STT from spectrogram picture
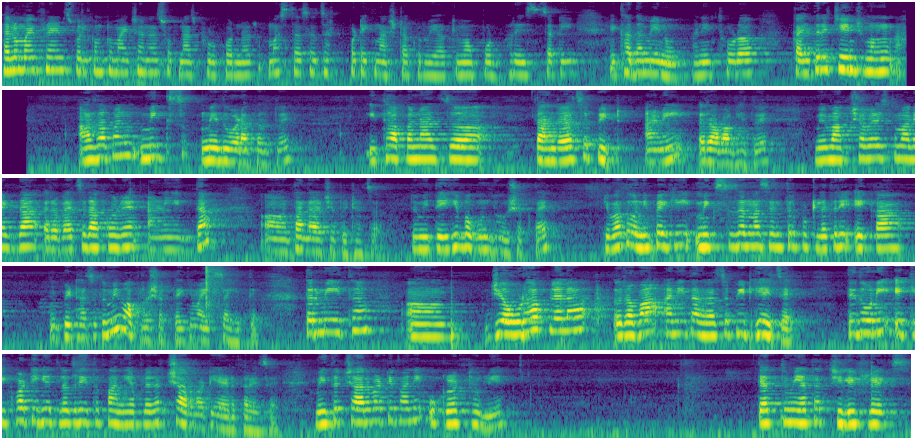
Hello my friends welcome to my channel Swapna's food corner मस्त असं झटपट एक नाश्ता करूया किंवा पोटभरीसाठी एखादा मेनू आणि थोडं काहीतरी चेंज म्हणून. आज आपण मिक्स मेदूवडा करतोय. इथं आपण आज तांदळाचं पीठ आणि रवा घेतोय. मी मागच्या वेळेस तुम्हाला एकदा रव्याचं दाखवले आणि एकदा तांदळाच्या पिठाचं. तुम्ही तेही बघून घेऊ शकताय. किंवा दोन्हीपैकी मिक्स जर नसेल तर कुठल्या तरी एका पिठाचं तुम्ही वापरू शकताय किंवा एक साहित्य. तर मी इथं जेवढं आपल्याला रवा आणि तांदळाचं पीठ घ्यायचं आहे ते दोन्ही एक एक वाटी घेतलं तरी इथं पाणी आपल्याला चार वाटी ॲड करायचं आहे मी इथं चार वाटी पाणी उकळत ठेवली आहे. त्यात तुम्ही आता चिली फ्लेक्स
